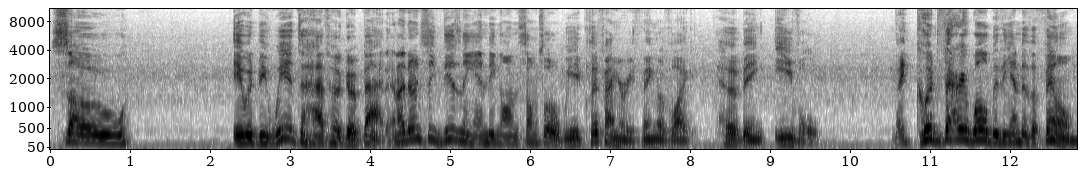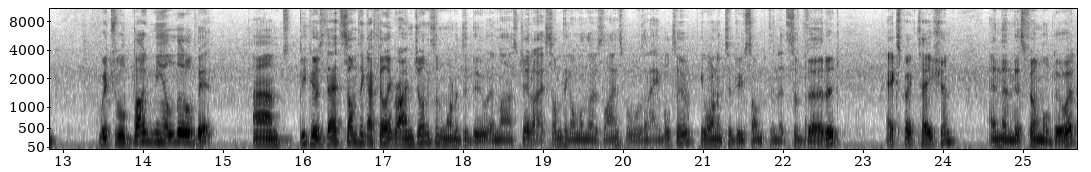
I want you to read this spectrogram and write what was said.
So it would be weird to have her go bad. And I don't see Disney ending on some sort of weird cliffhangery thing of like her being evil. They could very well be the end of the film, which will bug me a little bit. Um, because that's something I feel like Rian Johnson wanted to do in Last Jedi, something along those lines, but wasn't able to. He wanted to do something that subverted expectation, and then this film will do it.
